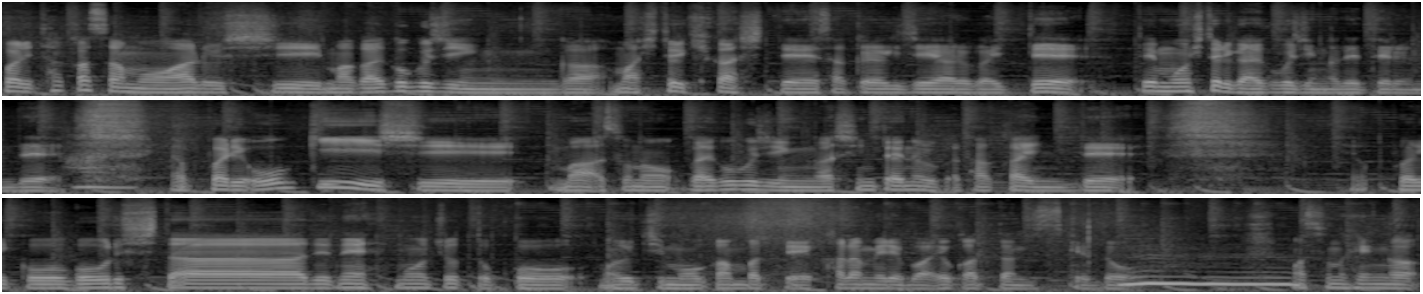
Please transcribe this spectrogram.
ぱり高さもあるし、まあ、外国人が、まあ、1人帰化して桜木 JR がいてでもう1人外国人が出てるんではい。やっぱり大きいし、まあ、その外国人が身体能力が高いんでやっぱりこうゴール下でねもうちょっとこう、まあ、うちも頑張って絡めればよかったんですけど、まあ、その辺が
